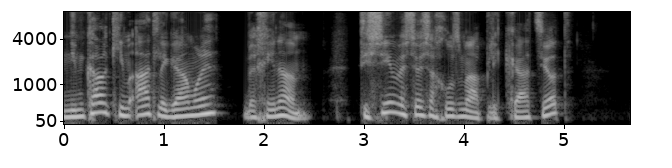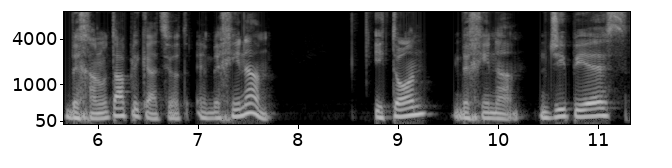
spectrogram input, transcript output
נמכר כמעט לגמרי בחינם. 96% מהאפליקציות בחנות האפליקציות הם בחינם. עיתון בחינם, GPS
